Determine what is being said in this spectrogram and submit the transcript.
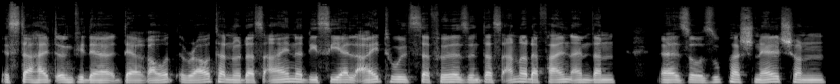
ist da halt irgendwie der der Rout- Router nur das eine, die CLI-Tools dafür sind das andere. Da fallen einem dann äh, so super schnell schon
